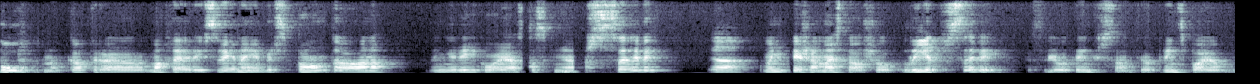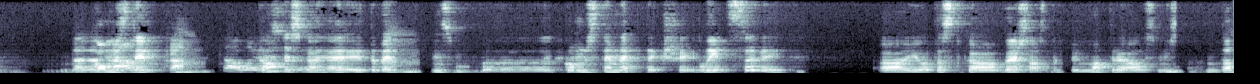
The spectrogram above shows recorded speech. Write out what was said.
būtne, katra matērijas vienība ir spontāna, viņi rīkojās saskaņā ar sevi. jā, Viņi tiešām aizstāv šo lietu sevi, kas ir ļoti interesanti, jo principā jau Komunistiem. Kantiskā Kantiskā, jā, jā, tāpēc mums, komunistiem nepatīk šī lieta sevi, jo tas tā kā vērsās pret viņu materiālismu un tā.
